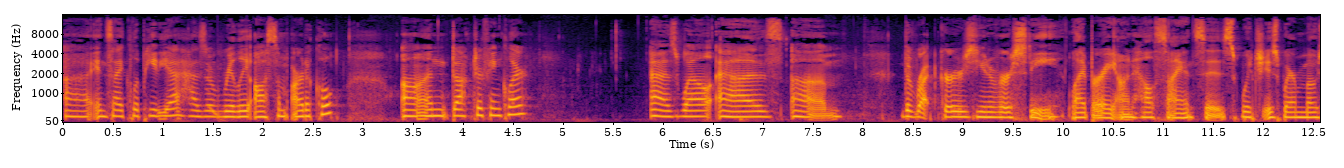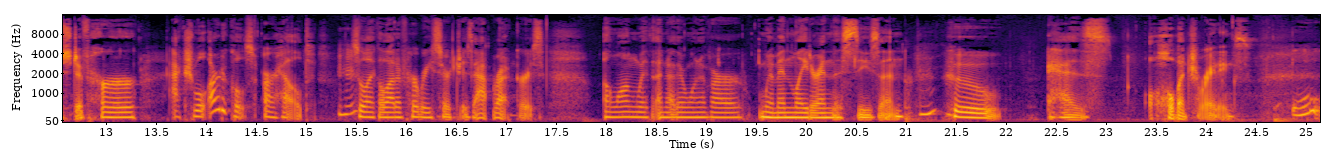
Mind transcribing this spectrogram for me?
uh, Encyclopedia has a really awesome article on Dr. Finkler as well as um, the Rutgers University Library on Health Sciences, which is where most of her actual articles are held. So, like a lot of her research is at Rutgers, along with another one of our women later in this season who has a whole bunch of writings. Ooh.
